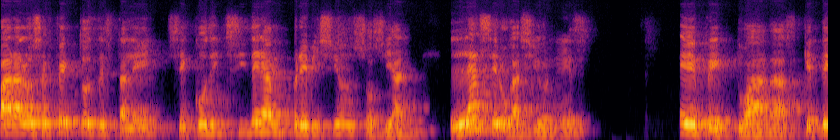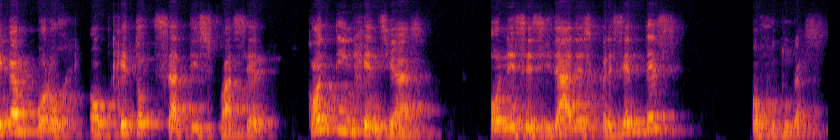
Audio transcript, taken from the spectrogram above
para los efectos de esta ley, se consideran previsión social las erogaciones efectuadas que tengan por objeto satisfacer contingencias o necesidades presentes o futuras,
